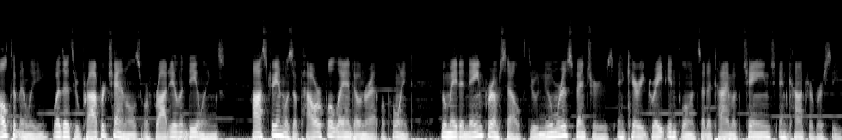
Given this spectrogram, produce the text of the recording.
Ultimately, whether through proper channels or fraudulent dealings, Austrian was a powerful landowner at La Pointe who made a name for himself through numerous ventures and carried great influence at a time of change and controversy.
